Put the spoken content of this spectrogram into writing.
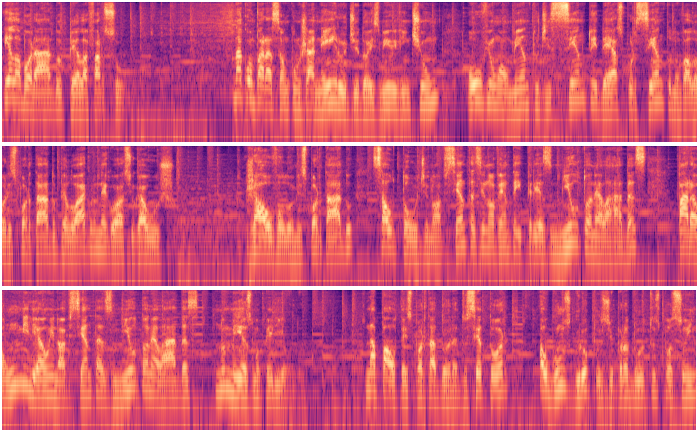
elaborado pela Farsul. Na comparação com janeiro de 2021, houve um aumento de 110% no valor exportado pelo agronegócio gaúcho. Já o volume exportado saltou de 993 mil toneladas para 1 milhão e 900 mil toneladas no mesmo período. Na pauta exportadora do setor, alguns grupos de produtos possuem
